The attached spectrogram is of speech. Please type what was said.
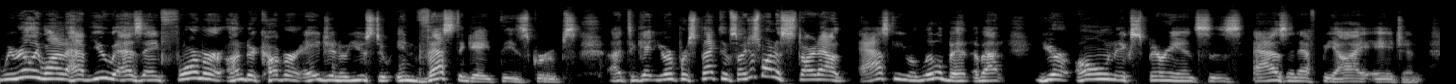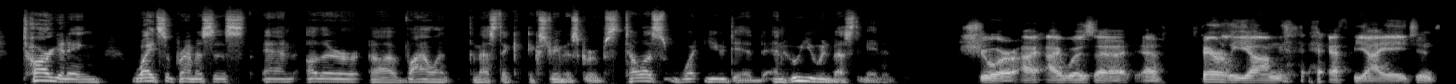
we really wanted to have you as a former undercover agent who used to investigate these groups uh, to get your perspective. So I just want to start out asking you a little bit about your own experiences as an FBI agent targeting white supremacists and other uh, violent domestic extremist groups. Tell us what you did and who you investigated. Sure. I, I was a, a fairly young FBI agent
